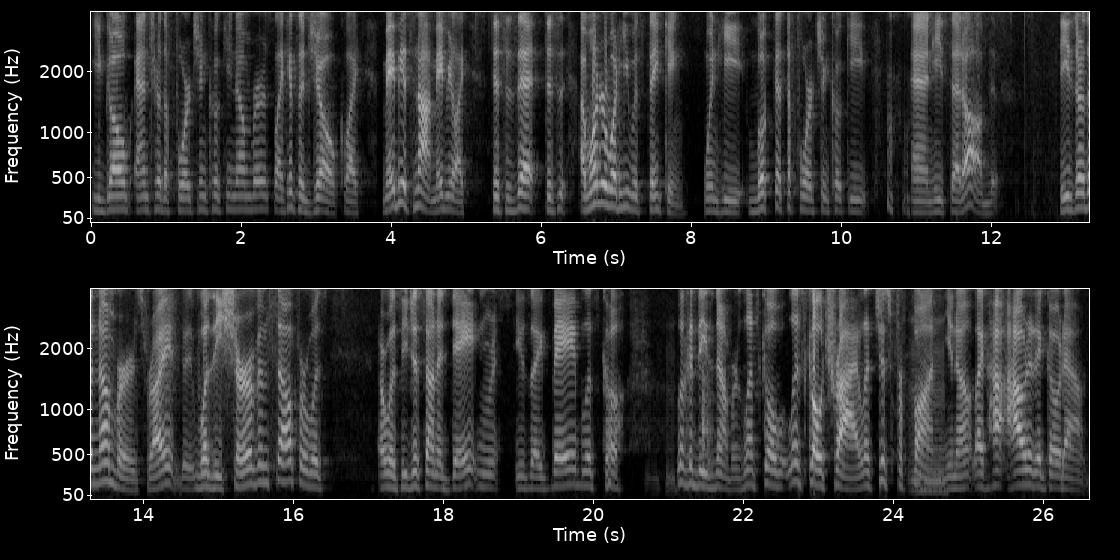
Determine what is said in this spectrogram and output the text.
You go enter the fortune cookie numbers, like it's a joke. Like maybe it's not. Maybe you're like, this is it. This is I wonder what he was thinking when he looked at the fortune cookie and he said, "Oh, th- these are the numbers, right? Was he sure of himself, or was, or was he just on a date and he was like, "Babe, let's go, look at these numbers. Let's go, let's go try. Let's just for fun, you know? Like, how how did it go down?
